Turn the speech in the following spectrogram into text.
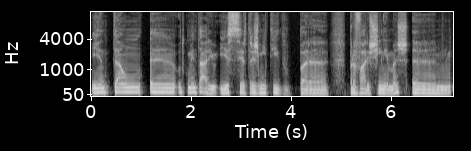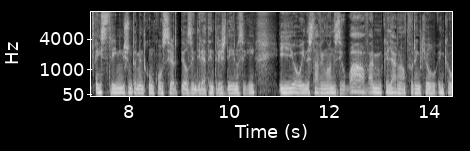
E então eh, o documentário ia ser transmitido para, para vários cinemas eh, em streaming, juntamente com um concerto deles em direto em 3D e não sei o quê. E eu ainda estava em Londres e eu, uau, vai-me calhar na altura em que eu, em que eu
